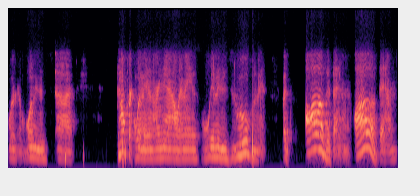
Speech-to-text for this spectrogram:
women's, uh, comfort women are now in a women's movement, but all of them, all of them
